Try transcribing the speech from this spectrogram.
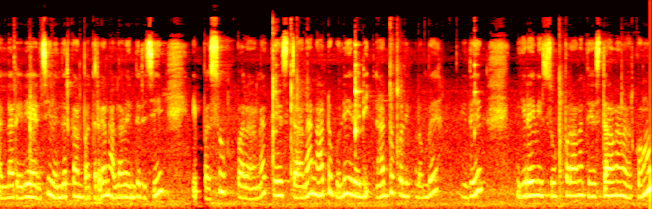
நல்லா ரெடி ஆகிடுச்சு வெந்திருக்கான்னு பார்த்துருக்கேன். நல்லா வெந்துருச்சு. இப்போ சூப்பரான டேஸ்ட்டான நாட்டுக்கோழி ரெடி நாட்டுக்கோழி குழம்பு இது கிரேவி சூப்பரான டேஸ்ட்டான இருக்கும்.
